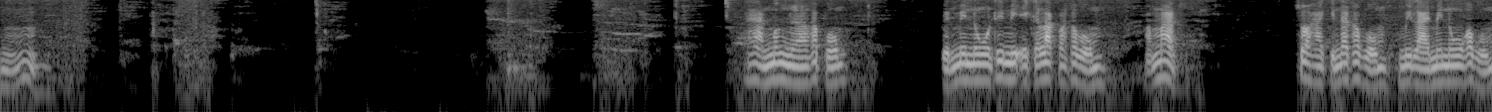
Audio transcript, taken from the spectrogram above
อืมอาหารเมืองเหนือครับผม เป็นเมนูที่มีเอกลักษณ์นะครับผม สามารถซ่อหากินได้ครับผม มีหลายเมนูครับผม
